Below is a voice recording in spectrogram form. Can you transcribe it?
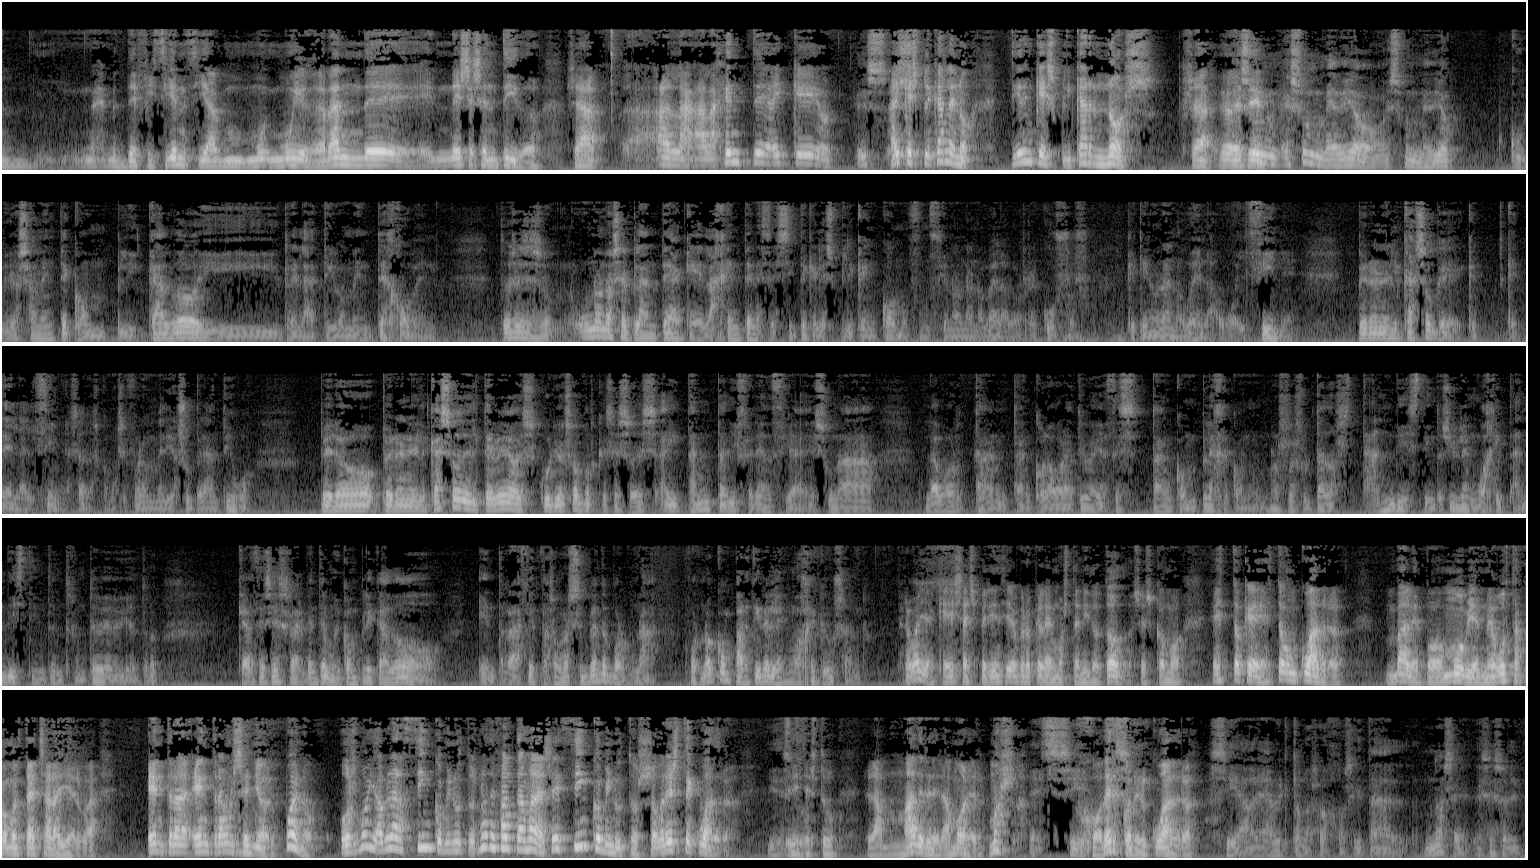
deficiencia muy, muy grande en ese sentido. O sea, a la, a la gente hay que... Es- hay es- que explicarle, no, tienen que explicarnos. O sea, Es decir, un, es un medio, es un medio curiosamente complicado y relativamente joven. Entonces eso, uno no se plantea que la gente necesite que le expliquen cómo funciona una novela, los recursos que tiene una novela o el cine. Pero en el caso que, que, tela el cine, ¿sabes? Como si fuera un medio súper antiguo. Pero, pero en el caso del TVO es curioso porque es eso, es, hay tanta diferencia, es una labor tan, tan colaborativa y a veces tan compleja con unos resultados tan distintos y un lenguaje tan distinto entre un TVO y otro que a veces es realmente muy complicado entrar a ciertas obras simplemente por una por no compartir el lenguaje que usan. Pero vaya, que esa experiencia yo creo que la hemos tenido todos. Es como, ¿esto qué? ¿Esto es un cuadro? Vale, pues muy bien, me gusta cómo está hecha la hierba. Entra, entra un señor. Bueno, os voy a hablar cinco minutos, no hace falta más, ¿eh? Cinco minutos sobre este cuadro. Y Y dices tú, la madre del amor hermoso. Eh, sí, Joder sí. con el cuadro. Sí, ahora he abierto los ojos y tal. No sé, es eso. El,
